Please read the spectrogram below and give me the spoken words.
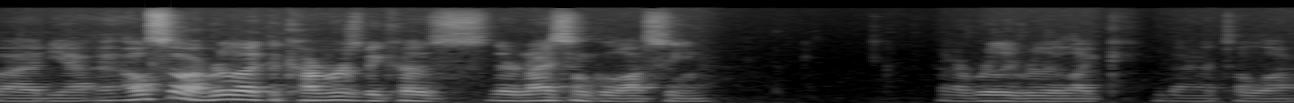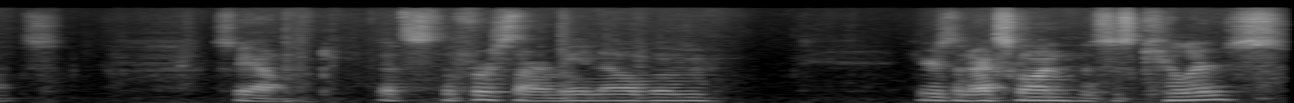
But, yeah, also I really like the covers because they're nice and glossy. I really, really like that a lot. So yeah, that's the first Iron Maiden album. Here's the next one. This is Killers.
